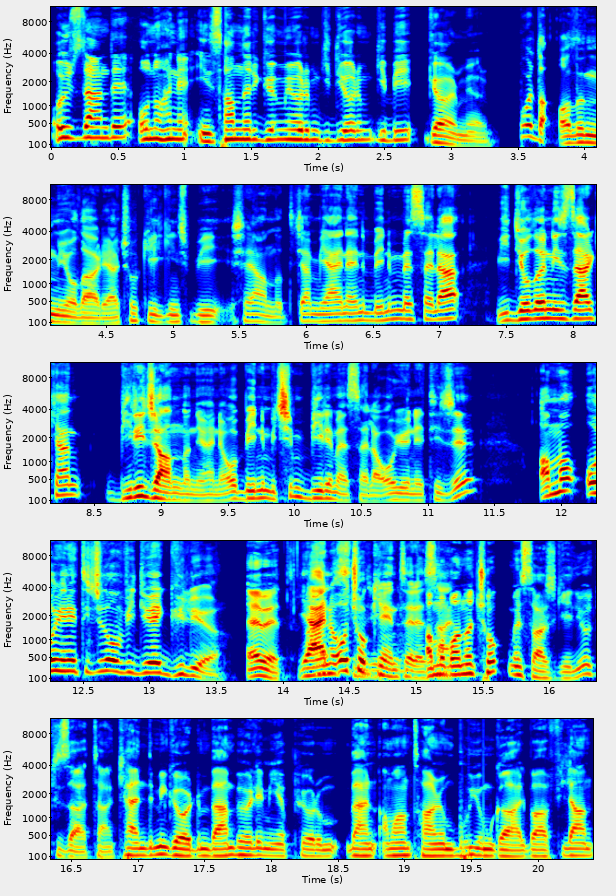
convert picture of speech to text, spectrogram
O yüzden de onu hani insanları gömüyorum gidiyorum gibi görmüyorum. Bu arada alınmıyorlar ya. Çok ilginç bir şey anlatacağım. Yani hani benim mesela videolarını izlerken biri canlanıyor. Hani o benim için biri mesela o yönetici. Ama o yönetici de o videoya gülüyor. Evet. Yani o çok enteresan. Ama bana çok mesaj geliyor ki zaten. Kendimi gördüm ben böyle mi yapıyorum ben aman tanrım buyum galiba filan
